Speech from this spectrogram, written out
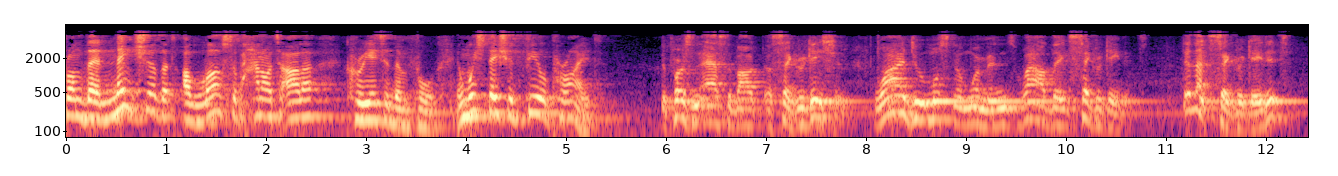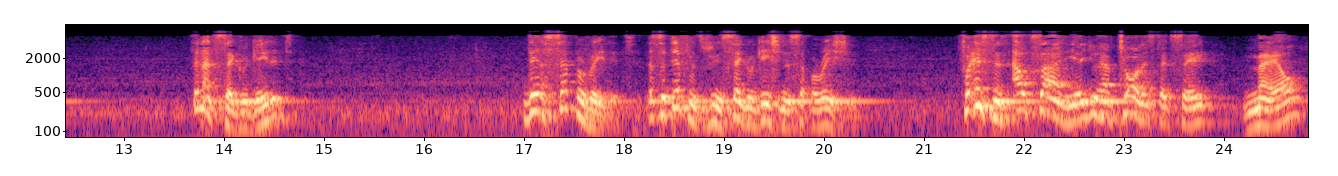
from their nature that Allah subhanahu wa ta'ala created them for, in which they should feel pride. The person asked about segregation. Why do Muslim women, why are they segregated? They're not segregated. They're not segregated. They're separated. There's a difference between segregation and separation. For instance, outside here, you have toilets that say male,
